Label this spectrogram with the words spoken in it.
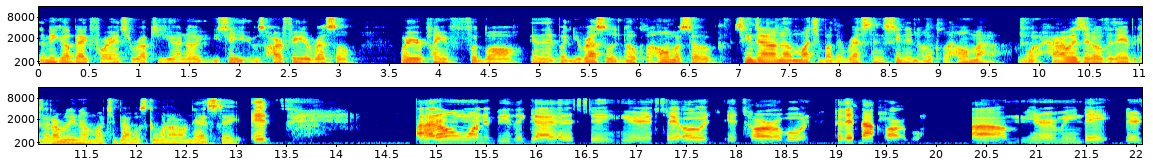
let me go back before I interrupted you. I know you say it was hard for you to wrestle where you were playing football, and then but you wrestled in Oklahoma. So seeing that I don't know much about the wrestling scene in Oklahoma, what, how is it over there? Because I don't really know much about what's going on in that state. it's. I don't want to be the guy that sit here and say, "Oh, it, it's horrible," because it's not horrible. Um, you know what I mean? They there's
